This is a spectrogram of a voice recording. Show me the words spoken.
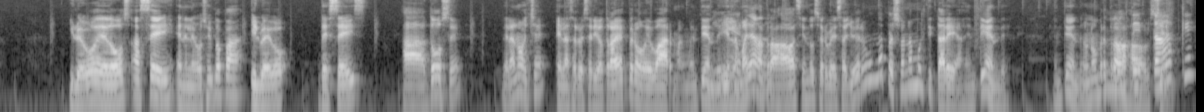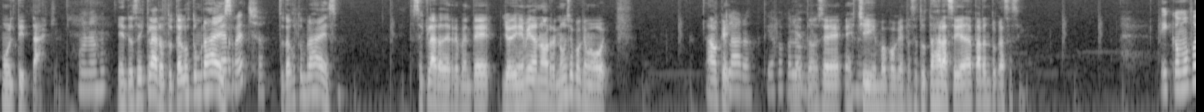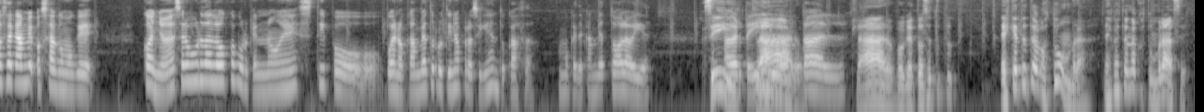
y luego de 2 a 6 en el negocio de mi papá y luego de 6 a 12 de la noche en la cervecería otra vez, pero de barman, ¿me entiendes? Y en la mañana trabajaba haciendo cerveza. Yo era una persona multitarea, ¿entiendes? ¿Entiendes? Un hombre trabajador. sí. Multitasking. Multitasking. Uno, Entonces, claro, tú te acostumbras a qué eso. recho. Tú te acostumbras a eso. Entonces, claro, de repente yo dije, mira, no, renuncio porque me voy. Ah, ok. Claro, para Y entonces es chimbo porque entonces tú estás a las 6 de la tarde en tu casa así. ¿Y cómo fue ese cambio? O sea, como que Coño, debe ser burda loco porque no es tipo, bueno, cambia tu rutina pero sigues en tu casa. Como que te cambia toda la vida. Sí, Haberte claro. ido, tal. Claro, porque entonces tú, tú- es que tú te acostumbras, es cuestión de acostumbrarse.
